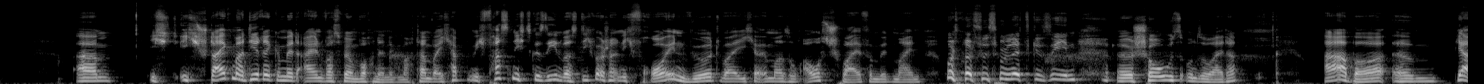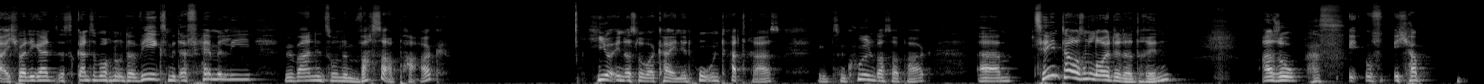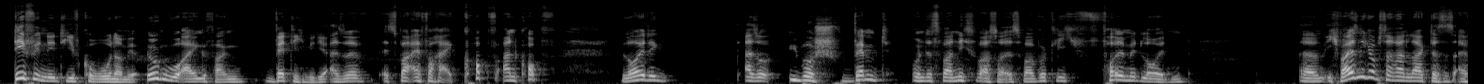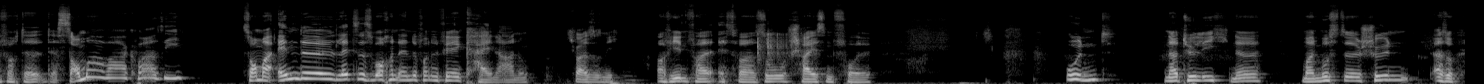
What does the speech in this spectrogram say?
Ähm, ich, ich steig mal direkt mit ein, was wir am Wochenende gemacht haben, weil ich habe mich fast nichts gesehen, was dich wahrscheinlich freuen wird, weil ich ja immer so ausschweife mit meinen, was hast du zuletzt gesehen, äh, Shows und so weiter. Aber ähm, ja, ich war die ganze, das ganze Wochen unterwegs mit der Family. Wir waren in so einem Wasserpark. Hier in der Slowakei, in den Hohen Tatras. Da gibt es einen coolen Wasserpark. Ähm, 10.000 Leute da drin. Also Was? ich, ich habe definitiv Corona mir irgendwo eingefangen, wette ich mit dir. Also es war einfach ein Kopf an Kopf. Leute, also überschwemmt und es war nichts Wasser. Es war wirklich voll mit Leuten. Ähm, ich weiß nicht, ob es daran lag, dass es einfach der, der Sommer war quasi. Sommerende, letztes Wochenende von den Ferien, keine Ahnung. Ich weiß es nicht. Auf jeden Fall, es war so scheißenvoll. Und natürlich, ne, man musste schön, also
